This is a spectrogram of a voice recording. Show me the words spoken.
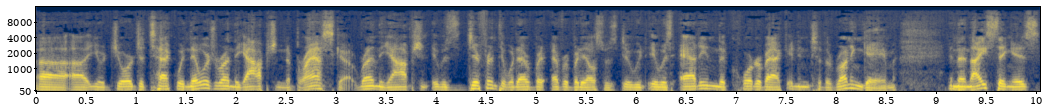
uh, uh, you know Georgia Tech when they was running the option, Nebraska running the option. It was different than what everybody, everybody else was doing. It was adding the quarterback into the running game. And the nice thing is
